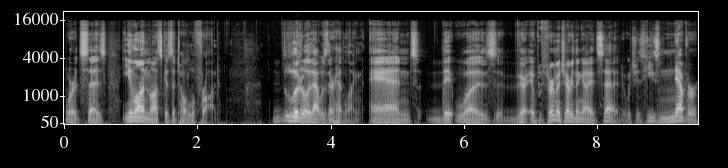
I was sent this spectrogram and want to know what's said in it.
where it says Elon Musk is a total fraud. Literally, that was their headline, and it was very, it was pretty much everything I had said, which is he's never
